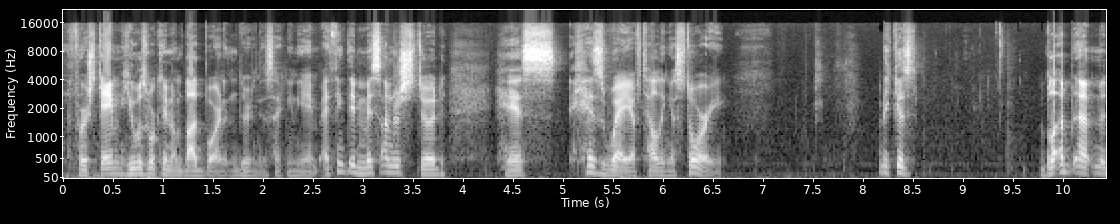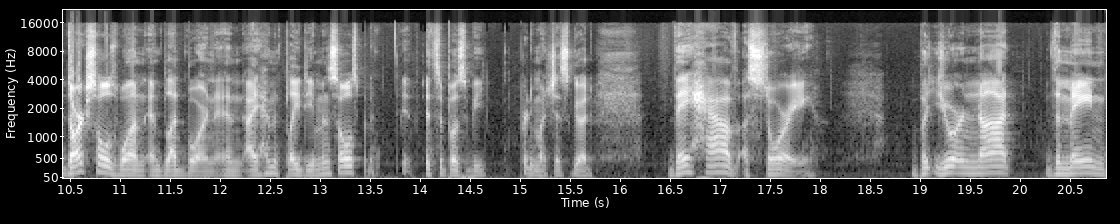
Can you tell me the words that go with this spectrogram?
the first game. He was working on Bloodborne during the second game. I think they misunderstood his his way of telling a story because Blood, uh, Dark Souls 1 and Bloodborne, and I haven't played Demon Souls, but it, it's supposed to be pretty much as good. They have a story, but you're not the main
